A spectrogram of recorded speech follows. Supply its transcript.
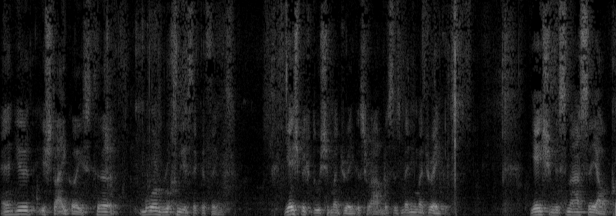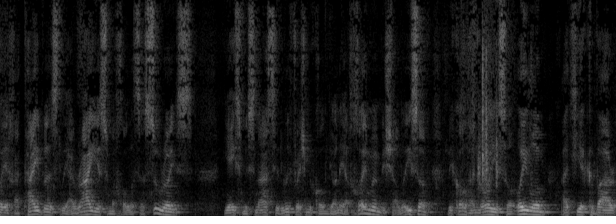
and you you to more ruchniistic things. Yesh b'kedusha madregas rabbis, there's many madregas. Yesh misnase al koyach hataibas, liarayis, macholas asurois, Yesh misnase lifresh mikol yonei achoymer, mishaloisav, mikol hanois ha'oilam, at yekavar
